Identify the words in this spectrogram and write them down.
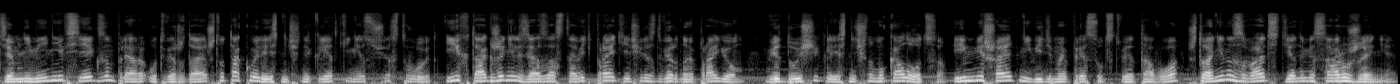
Тем не менее, все экземпляры утверждают, что такой лестничной клетки не существует. Их также нельзя заставить пройти через дверной проем, ведущий к лестничному колодцу. Им мешает невидимое присутствие того, что они называют стенами сооружения.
